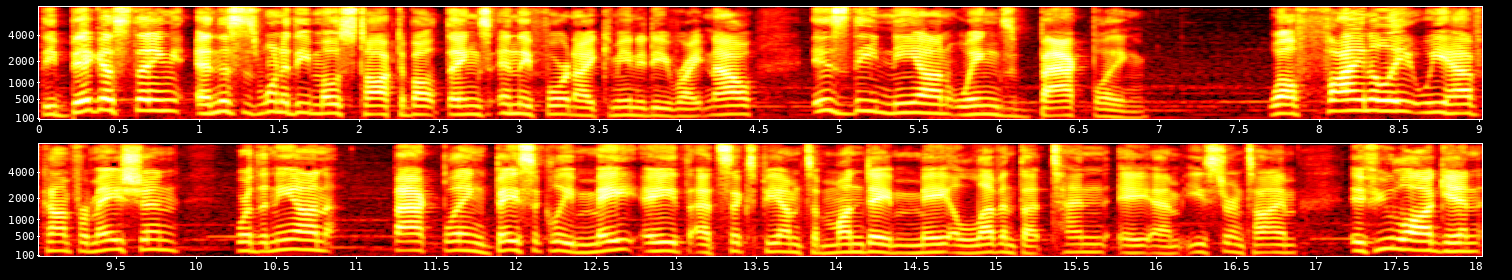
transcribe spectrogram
the biggest thing, and this is one of the most talked about things in the Fortnite community right now, is the Neon Wings back bling. Well, finally, we have confirmation for the Neon back bling, basically May 8th at 6 p.m. to Monday, May 11th at 10 a.m. Eastern Time. If you log in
